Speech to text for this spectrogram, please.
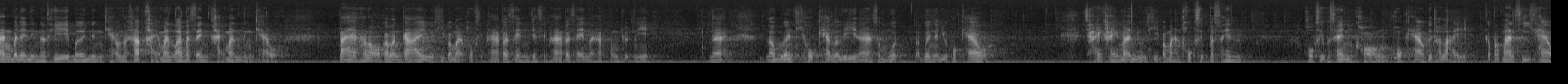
นั่งไปเลยหนึ่งนาที เบิร์นหนึ่งแคลนะครับ ไขมันร้อยเปอร์เซ็นต์ไขมันหนึ่งแคลแต่ถ้าเราออกกำลังกายอยู่ที่ประมาณ 65% 75%นะครับ ตรงจุดนี้นะ เราเบิร์นที่ 6 แคลอรี่นะ สมมุติเราเบิร์นกันอยู่ 6 แคล ใช้ไขมันอยู่ที่ประมาณ 60% 60%ของ 6 แคลคือเท่าไหร่ ก็ประมาณ 4 แคล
